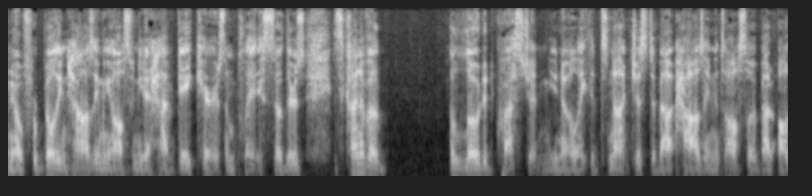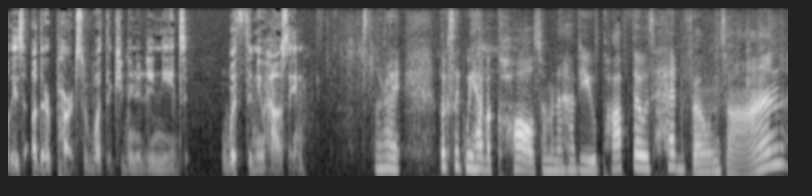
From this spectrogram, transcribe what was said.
you know, for building housing, we also need to have daycares in place. So there's, it's kind of a, a loaded question, you know, like it's not just about housing, it's also about all these other parts of what the community needs with the new housing. All right. Looks like we have a call, so I'm going to have you pop those headphones on.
